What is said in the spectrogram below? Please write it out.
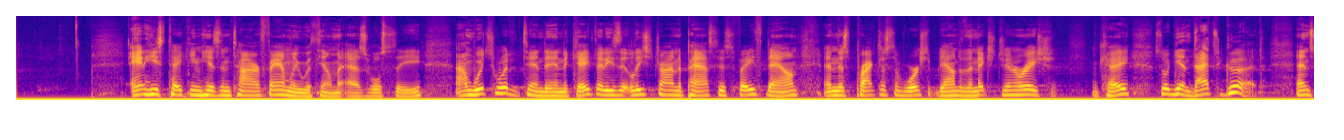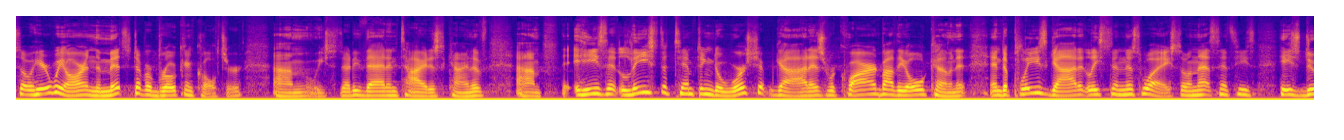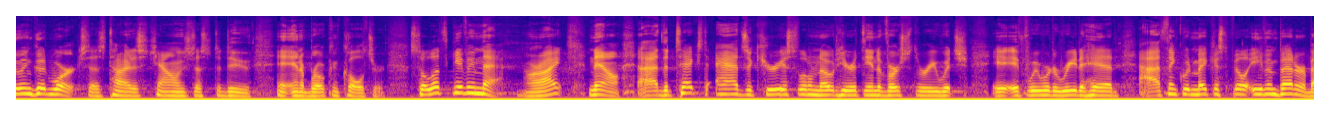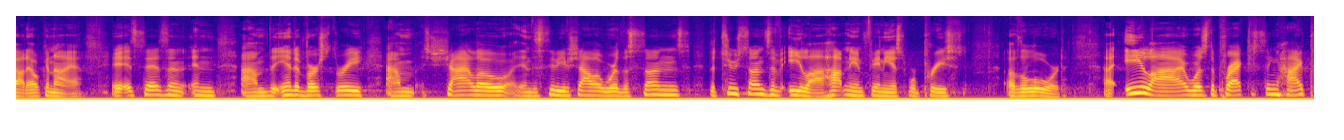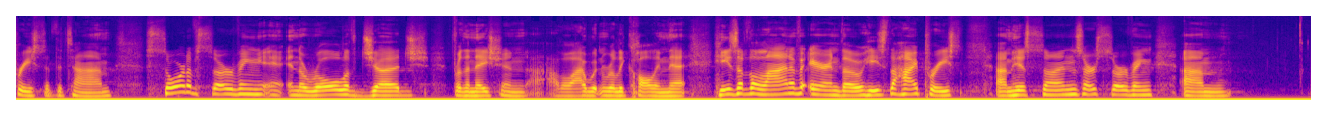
And he's taking his entire family with him, as we'll see, um, which would tend to indicate that he's at least trying to pass his faith down and this practice of worship down to the next generation. Okay? So, again, that's good. And so here we are in the midst of a broken culture. Um, we studied that in Titus, kind of. Um, he's at least attempting to worship God as required by the Old Covenant and to please God, at least in this way. So, in that sense, he's, he's doing good works, as Titus challenged us to do in, in a broken culture. So, let's give him that. All right? Now, uh, the text adds a curious little note here at the end of verse 3, which, if we were to read ahead, I think would make us feel even better about Elkanah. It says in, in um, the end of verse 3, um, Shiloh, in the city of Shiloh, where the sons, the two sons of Eli, Hophni and Phinehas, were priests of the Lord. Uh, Eli was the practicing high priest at the time, sort of serving in the role of judge for the nation, although I wouldn't really call him that. He's of the line of Aaron, though. He's the high priest. Um, his sons are serving um,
